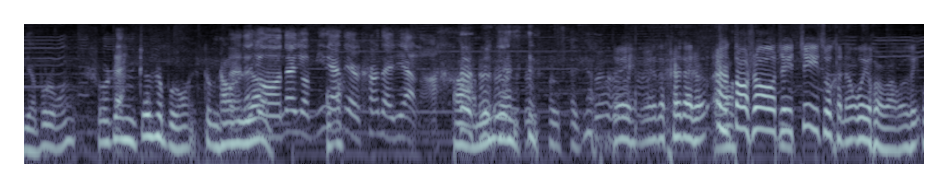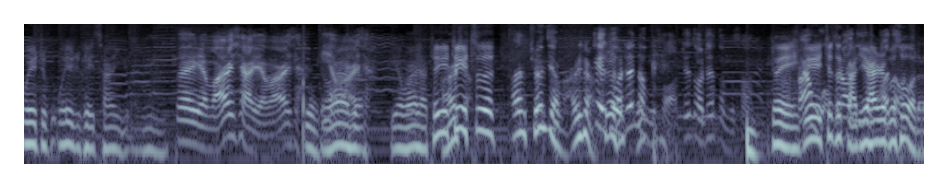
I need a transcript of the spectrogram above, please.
也不容易。说真，真是不容易，这么长时间。那就那就明年那个坑再见了啊！啊，明年 再见。对，明年的坑再见。到时候这这一座可能我一会儿玩，我我也我也是可以参与。嗯，对，也玩一下，也玩一下，也玩一下，也玩一下。这这次，哎，全姐玩一下。这座真的不错，这座真的不错。对，因为这次感觉还是不错的，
